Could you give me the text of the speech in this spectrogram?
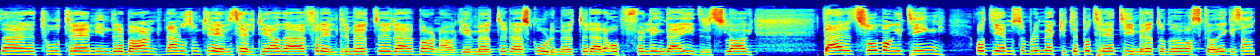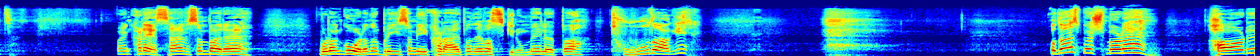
det er to-tre mindre barn, det er noe som kreves hele tida. Det er foreldremøter, det er barnehagemøter, det er skolemøter, det er oppfølging, det er idrettslag. Det er så mange ting. Og et hjem som blir møkkete på tre timer etter at du har vaska det. ikke sant? Og en kleshaug som bare Hvordan går det an å bli så mye klær på det vaskerommet i løpet av to dager? Og da er spørsmålet har du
